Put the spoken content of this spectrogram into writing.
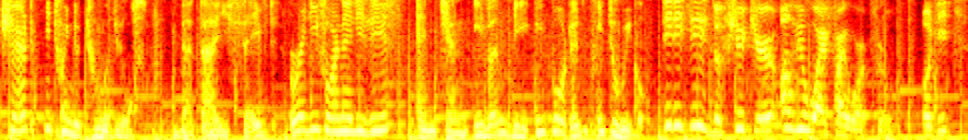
shared between the two modules. Data is saved, ready for analysis, and can even be imported into WiGLE. This is the future of your Wi-Fi workflow. Audits,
